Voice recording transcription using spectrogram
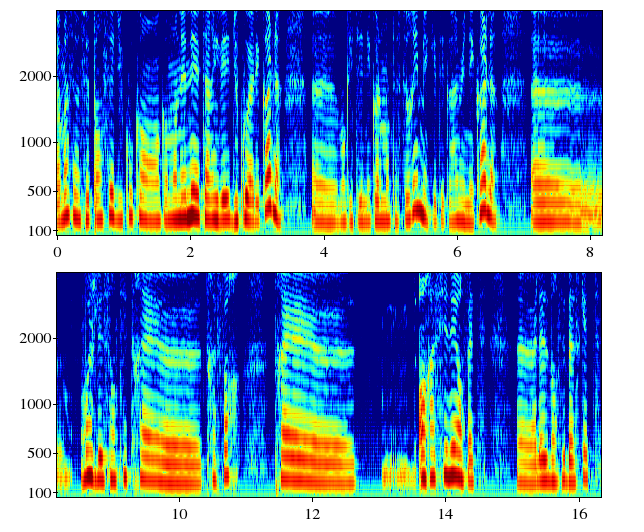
Bah, moi, ça me fait penser, du coup, quand, mon aîné est arrivé du coup, à l'école, bon, qui était une école Montessori, mais qui était quand même une école, moi, je l'ai senti très, très fort, très enraciné, en fait, à l'aise dans ses baskets.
